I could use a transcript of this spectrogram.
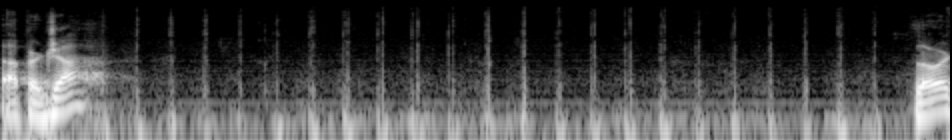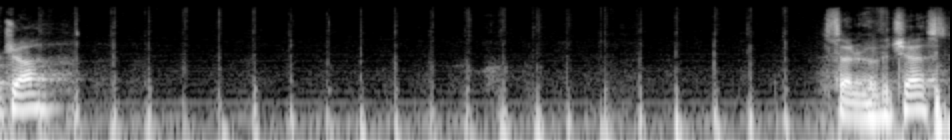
Upper jaw. Lower jaw. Center of the chest.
